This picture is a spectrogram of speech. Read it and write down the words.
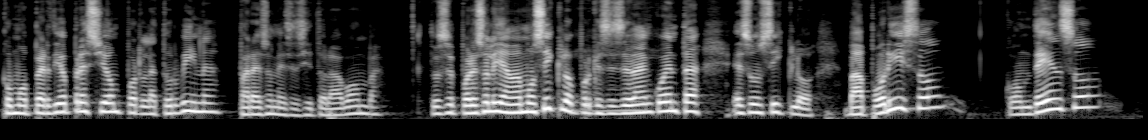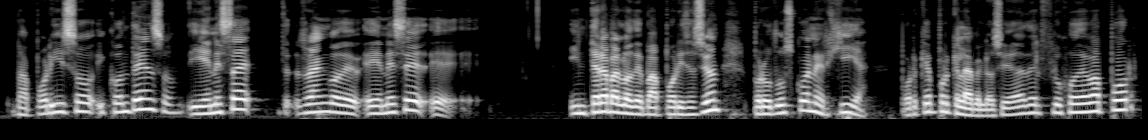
como perdió presión por la turbina, para eso necesito la bomba. Entonces, por eso le llamamos ciclo, porque si se dan cuenta, es un ciclo vaporizo, condenso, vaporizo y condenso. Y en ese rango de, en ese eh, intervalo de vaporización produzco energía. ¿Por qué? Porque la velocidad del flujo de vapor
